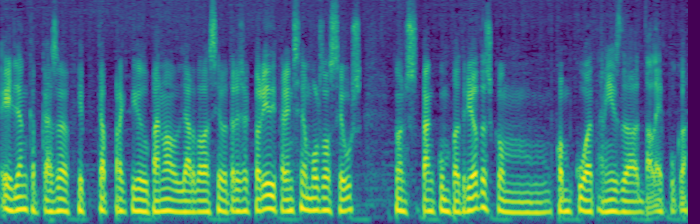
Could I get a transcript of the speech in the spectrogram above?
ella en cap cas ha fet cap pràctica dopant al llarg de la seva trajectòria, a diferència de molts dels seus doncs, tant compatriotes com, com coetanis de, de l'època.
